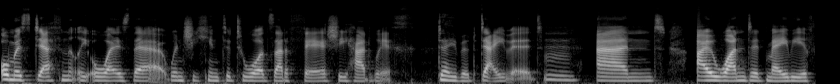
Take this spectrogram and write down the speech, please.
almost definitely always there when she hinted towards that affair she had with David. David. Mm. And I wondered maybe if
